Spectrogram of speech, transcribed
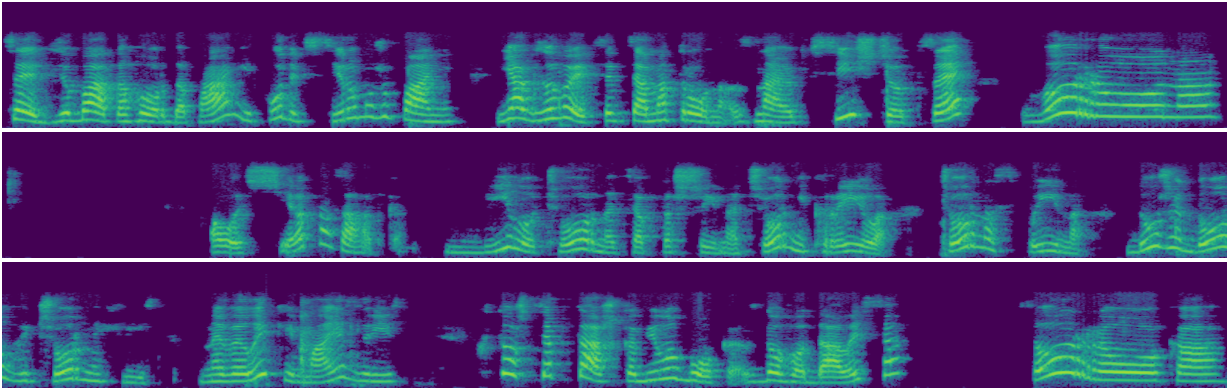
Це дзьобата горда пані ходить в сірому жупані. Як зоветься ця матрона? Знають всі, що це ворона. А ось ще одна загадка. Біло-чорна ця пташина, чорні крила, чорна спина, дуже довгий чорний хвіст, невеликий має зріст. Хто ж ця пташка білобока? Здогадалися? Сорока.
